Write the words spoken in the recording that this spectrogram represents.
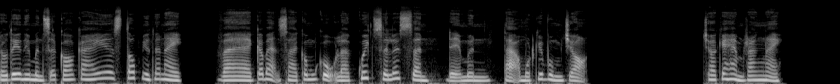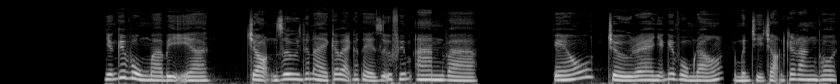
Đầu tiên thì mình sẽ có cái stop như thế này và các bạn xài công cụ là Quick Selection để mình tạo một cái vùng chọn cho cái hàm răng này. Những cái vùng mà bị à, chọn dư như thế này các bạn có thể giữ phím Alt và kéo trừ ra những cái vùng đó thì mình chỉ chọn cái răng thôi.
